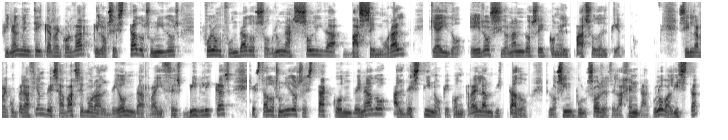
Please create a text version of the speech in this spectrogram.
finalmente hay que recordar que los Estados Unidos fueron fundados sobre una sólida base moral que ha ido erosionándose con el paso del tiempo. Sin la recuperación de esa base moral de hondas raíces bíblicas, Estados Unidos está condenado al destino que contra él han dictado los impulsores de la agenda globalista,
